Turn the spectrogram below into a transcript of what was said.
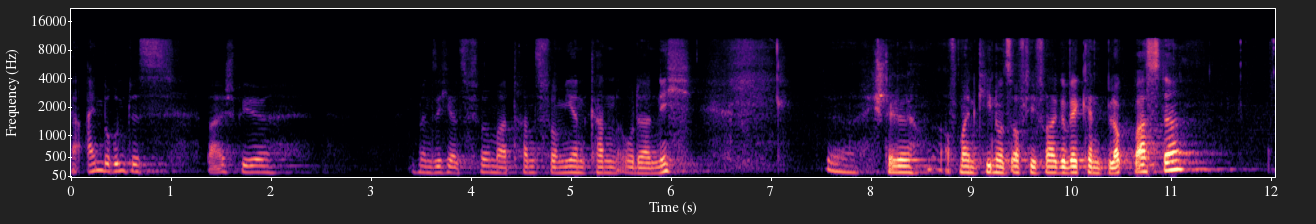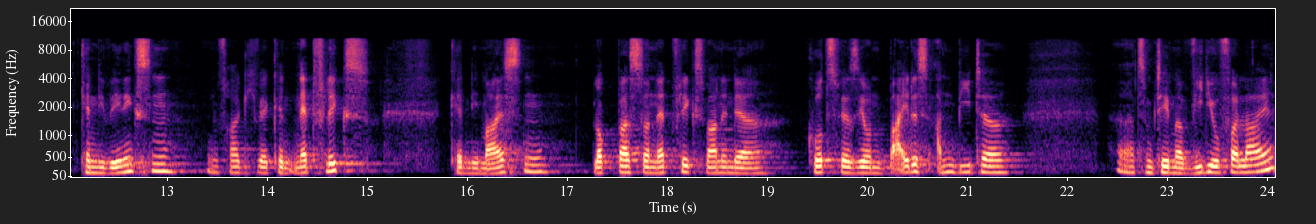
Ja, ein berühmtes Beispiel, wie man sich als Firma transformieren kann oder nicht. Äh, ich stelle auf meinen Keynotes oft die Frage, wer kennt Blockbuster? Kennen die wenigsten. Dann frage ich, wer kennt Netflix? Kennen die meisten. Blockbuster und Netflix waren in der Kurzversion beides Anbieter äh, zum Thema Videoverleih,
